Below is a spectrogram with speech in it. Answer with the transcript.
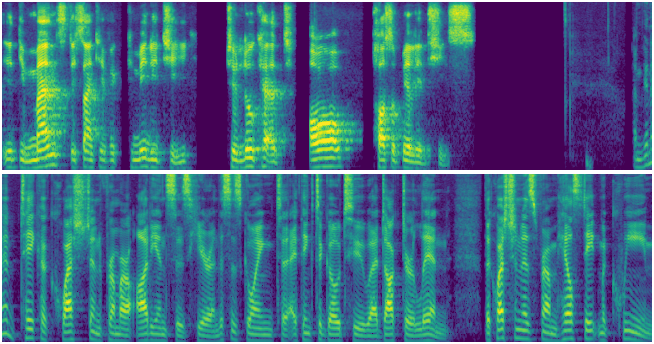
it demands the scientific community to look at all possibilities. I'm going to take a question from our audiences here, and this is going to, I think, to go to uh, Dr. Lin. The question is from Hale State McQueen.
